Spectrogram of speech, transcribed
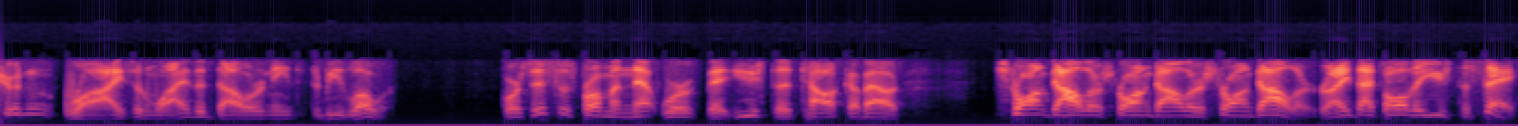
shouldn't rise and why the dollar needs to be lower. Of course, this is from a network that used to talk about strong dollar, strong dollar, strong dollar, right? That's all they used to say.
